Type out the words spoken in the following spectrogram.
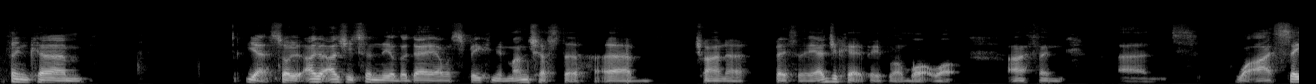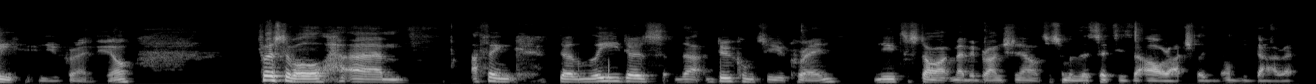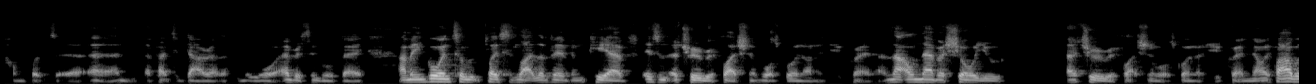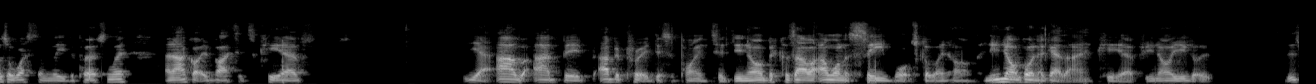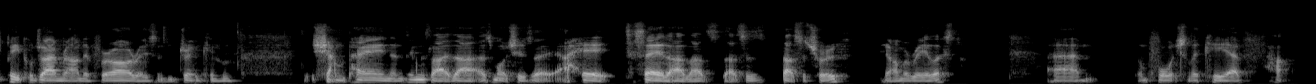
I think, um, yeah. So I, as you said the other day, I was speaking in Manchester, um, trying to basically educate people on what what I think and what I see in Ukraine. You know, first of all, um, I think the leaders that do come to Ukraine need to start maybe branching out to some of the cities that are actually under direct conflict uh, uh, and affected directly from the war every single day. I mean, going to places like Lviv and Kiev isn't a true reflection of what's going on in Ukraine, and that'll never show you a true reflection of what's going on in Ukraine. Now, if I was a Western leader personally and I got invited to Kiev, yeah, I, would be I'd be pretty disappointed, you know, because I, I want to see what's going on, and you're not going to get that in Kiev, you know. You there's people driving around in Ferraris and drinking champagne and things like that. As much as I, I hate to say that, that's that's a, that's the truth. You know, I'm a realist. Um, unfortunately, Kiev ha-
